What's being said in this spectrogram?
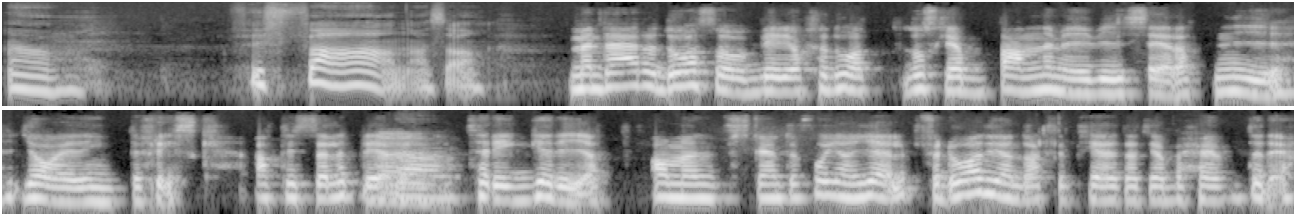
Ja. Fy fan alltså. Men där och då så blir det också då att då ska jag banne mig visa er att ni, jag är inte frisk. Att istället blev en trigger i att ja, men ska jag inte få någon hjälp för då hade jag ändå accepterat att jag behövde det.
